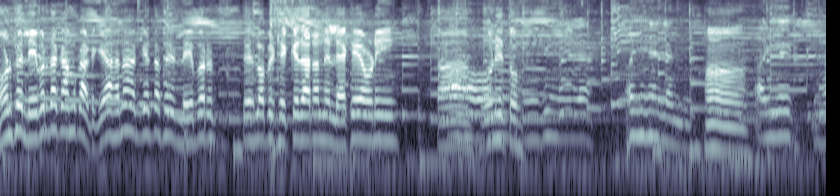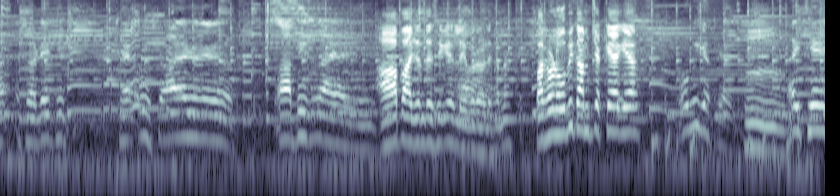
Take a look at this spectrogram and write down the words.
ਹੁਣ ਫਿਰ ਲੇਬਰ ਦਾ ਕੰਮ ਘਟ ਗਿਆ ਹਨਾ ਅੱਗੇ ਤਾਂ ਫਿਰ ਲੇਬਰ ਦੇਖ ਲਓ ਵੀ ਠੇਕੇਦਾਰਾਂ ਨੇ ਲੈ ਕੇ ਆਉਣੀ ਤਾਂ ਉਹਨੇ ਤੋਂ ਅਸੀਂ ਨਹੀਂ ਲੈਂਦੇ। ਹਾਂ। ਅਸੀਂ ਸਾਡੇ ਤੇ ਉਹ ਸਾਰੇ ਜਿਹੜੇ ਆਪ ਹੀ ਕਰਾਇਆ ਜੀ। ਆਪ ਆ ਜਾਂਦੇ ਸੀਗੇ ਲੇਬਰ ਵਾਲੇ ਹਨਾ? ਪਰ ਹੁਣ ਉਹ ਵੀ ਕੰਮ ਚੱਕਿਆ ਗਿਆ। ਉਹ ਵੀ ਚੱਕਿਆ ਹੂੰ। ਇੱਥੇ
